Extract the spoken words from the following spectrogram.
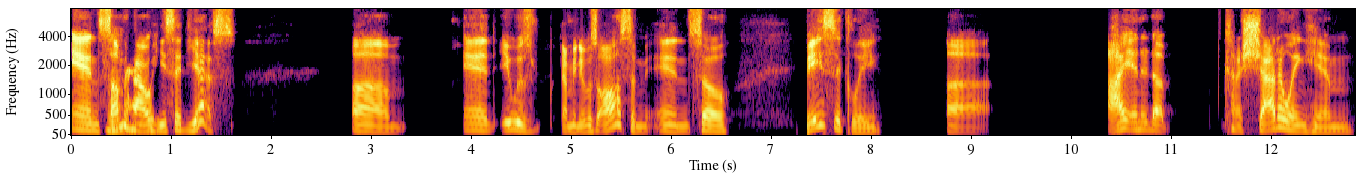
and hmm. somehow he said yes um and it was i mean it was awesome and so basically uh i ended up kind of shadowing him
